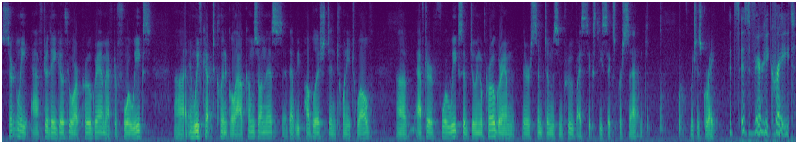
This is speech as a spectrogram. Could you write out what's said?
certainly after they go through our program, after four weeks, uh, and we've kept clinical outcomes on this that we published in 2012. uh, after four weeks of doing a program, their symptoms improved by 66%, which is great. It's, it's very great.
